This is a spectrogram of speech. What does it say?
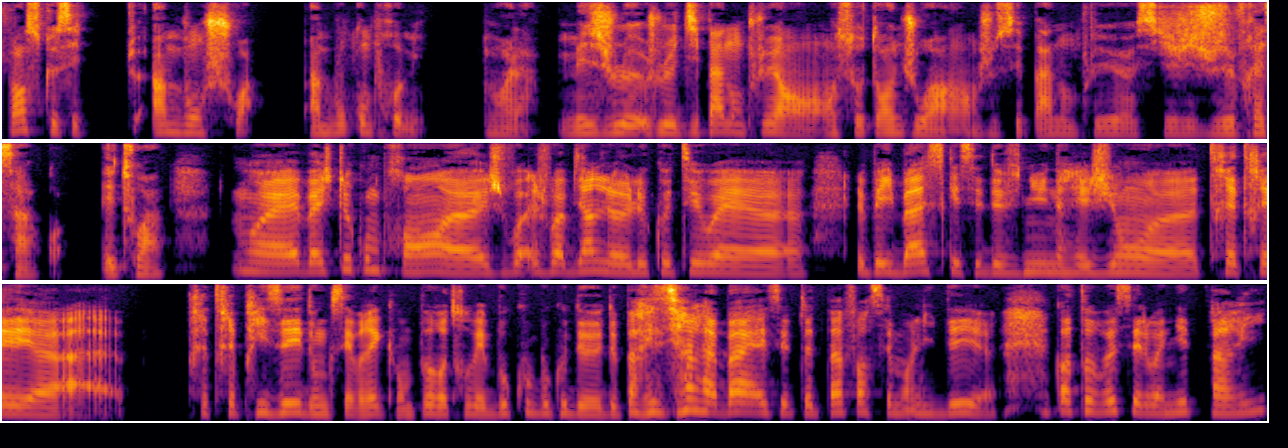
pense que c'est un bon choix, un bon compromis. Voilà. Mais je le, je le dis pas non plus en, en sautant de joie. Hein. Je sais pas non plus euh, si je, je ferais ça, quoi. Et toi? Ouais, bah, je te comprends. Euh, je vois, je vois bien le, le côté ouais, euh, le Pays Basque et c'est devenu une région euh, très très euh, très très prisée. Donc c'est vrai qu'on peut retrouver beaucoup beaucoup de, de Parisiens là-bas et c'est peut-être pas forcément l'idée euh, quand on veut s'éloigner de Paris.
